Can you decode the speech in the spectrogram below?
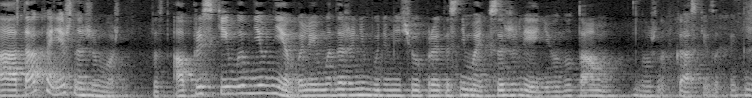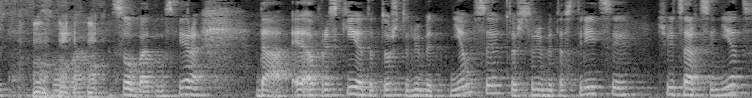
А так, конечно же, можно. А прыски мы в нем не были, и мы даже не будем ничего про это снимать, к сожалению, но там нужно в каске заходить, особая, особая атмосфера. Да, э, опрыски – это то, что любят немцы, то, что любят австрийцы. Швейцарцы нет,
